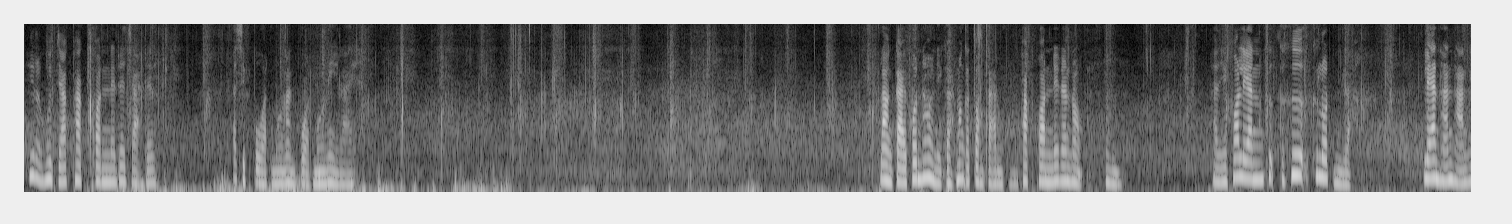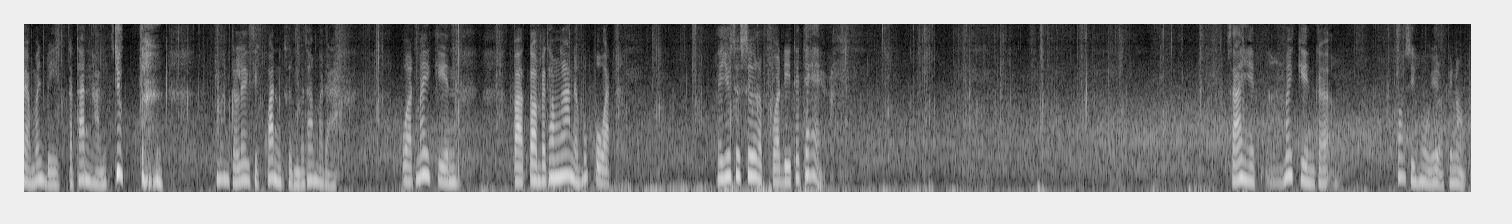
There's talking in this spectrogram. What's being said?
ที่เราพูดจักพักผ่อนในเด้อจ้าเด้ออาสิปวดมือหันปวดมือนี่ไรร่างกายคนเฮานี่ก็มันก็ต้องการพักผ่อนได้แล้วเนาะอือันนี้พอเรียนคือคือคือรถนี่ล่ะเรียนหันหันแล้วมันเบรกกระทันหันจึ๊กมันก็เลยสิควันขึ้นไปธรรมดาปวดไม่เกณฑ์ปาตอนไปทำงานเนี่ยบ่ปวดให้อยุ่ซื่อๆปวดดีแท้ๆาเหตุไม่กินกะพ่อสิหูอยู่หรอกพี่น้อง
